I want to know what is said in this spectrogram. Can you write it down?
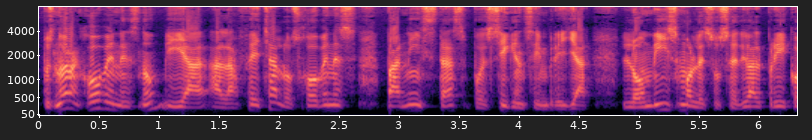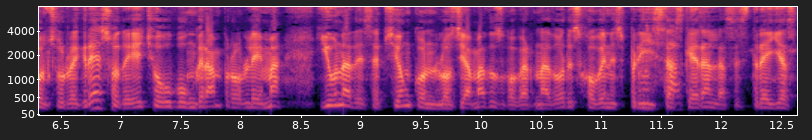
pues no eran jóvenes, ¿no? Y a, a la fecha los jóvenes panistas, pues siguen sin brillar. Lo mismo le sucedió al PRI con su regreso. De hecho, hubo un gran problema y una decepción con los llamados gobernadores jóvenes priistas, que eran las estrellas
